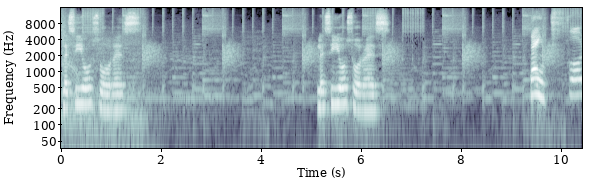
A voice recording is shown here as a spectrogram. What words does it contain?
Plesiosaurus Plesiosaurus Thanks for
